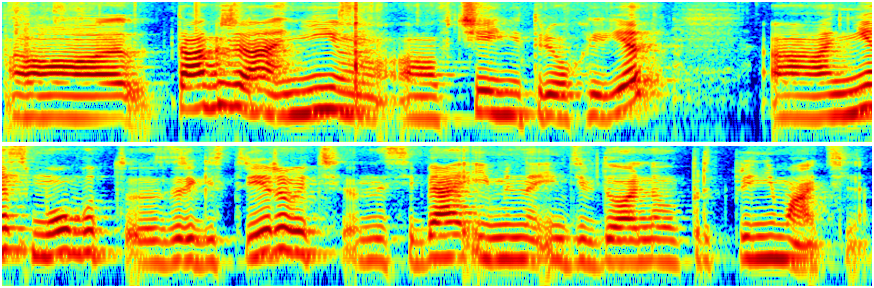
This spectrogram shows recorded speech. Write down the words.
а, также они а, в течение трех лет а, не смогут зарегистрировать на себя именно индивидуального предпринимателя.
